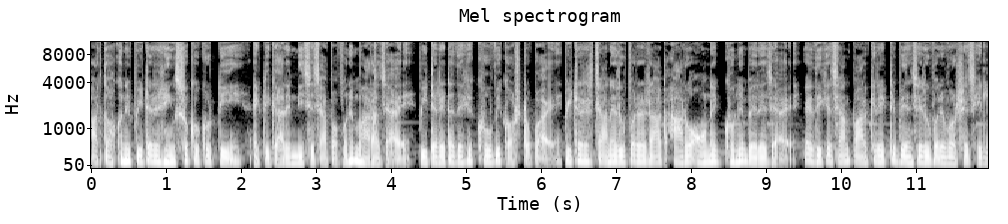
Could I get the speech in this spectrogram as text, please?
আর তখনই পিটারের হিংস্র কুকুরটি একটি গাড়ির নিচে চাপা পড়ে মারা যায়। পিটার এটা দেখে খুবই কষ্ট পায়। পিটারের চানের উপরে রাগ আরও অনেক গুণে বেড়ে যায়। এদিকে চান পার্কের একটি বেঞ্চের উপরে বসেছিল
